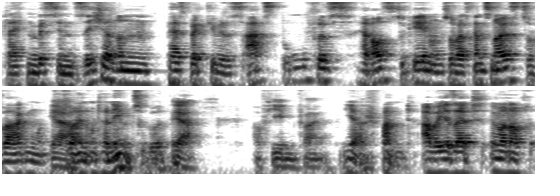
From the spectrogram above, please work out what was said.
vielleicht ein bisschen sicheren Perspektive des Arztberufes herauszugehen und sowas ganz Neues zu wagen und Ja. so ein Unternehmen zu gründen. Ja, auf jeden Fall. Ja, spannend. Aber ihr seid immer noch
